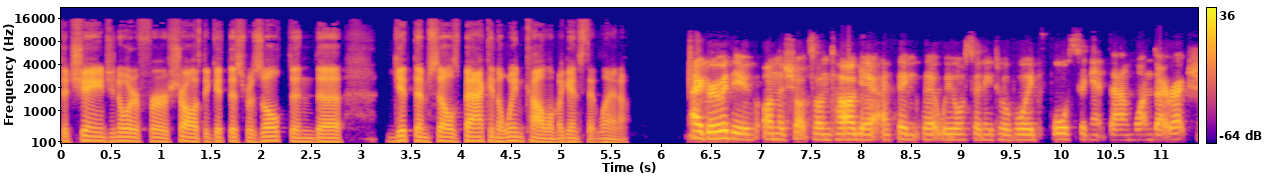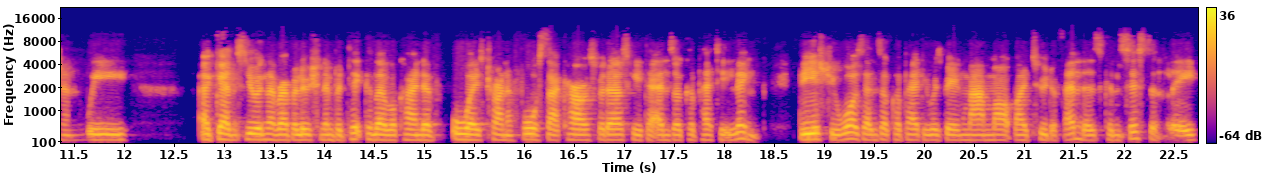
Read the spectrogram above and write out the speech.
to change in order for Charlotte to get this result and uh, get themselves back in the win column against Atlanta? I agree with you on the shots on target. I think that we also need to avoid forcing it down one direction. We, against you and the Revolution in particular, were kind of always trying to force that Karol Swiderski to Enzo Copetti link. The issue was Enzo Copetti was being man marked by two defenders consistently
